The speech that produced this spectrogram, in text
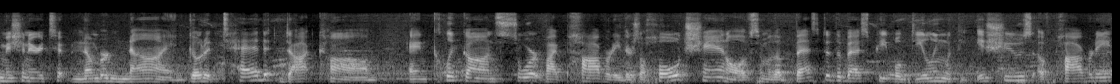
missionary tip number nine go to TED.com and click on sort by poverty. There's a whole channel of some of the best of the best people dealing with the issues of poverty,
